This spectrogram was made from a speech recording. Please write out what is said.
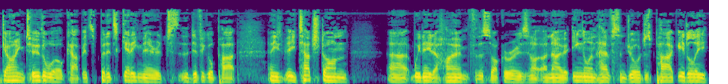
going to the World Cup. It's but it's getting there. It's the difficult part. And he, he touched on uh, we need a home for the Socceroos. I, I know England have St George's Park. Italy,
